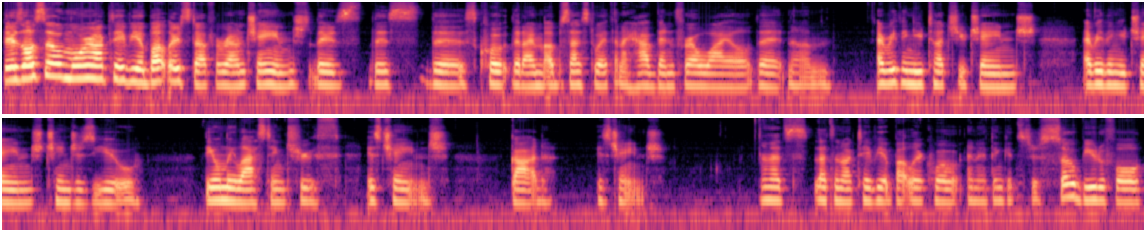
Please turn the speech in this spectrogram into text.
there's also more Octavia Butler stuff around change. There's this this quote that I'm obsessed with and I have been for a while that um everything you touch you change. Everything you change changes you. The only lasting truth is change. God is change. And that's that's an Octavia Butler quote and I think it's just so beautiful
